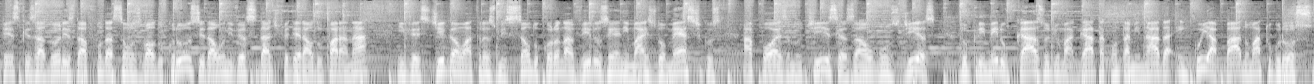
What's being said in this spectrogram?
Pesquisadores da Fundação Oswaldo Cruz e da Universidade Federal do Paraná investigam a transmissão do coronavírus em animais domésticos após notícias há alguns dias do primeiro caso de uma gata contaminada em Cuiabá, no Mato Grosso.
